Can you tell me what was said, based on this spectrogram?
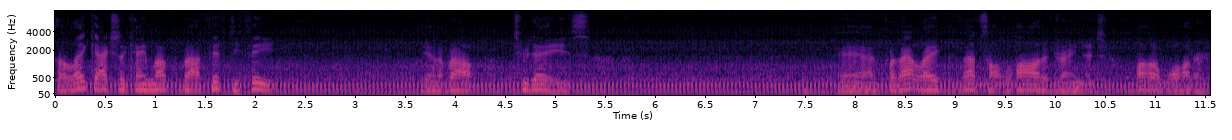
the lake actually came up about 50 feet in about two days. And for that lake, that's a lot of drainage, a lot of water.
